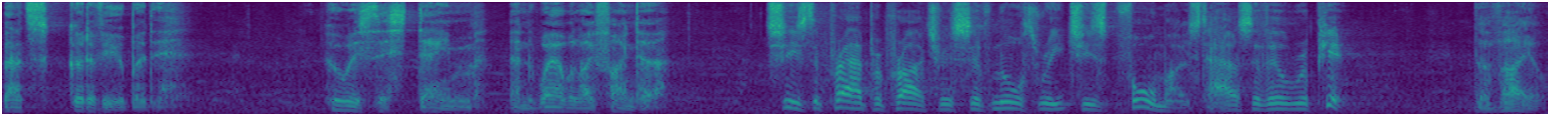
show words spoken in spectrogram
That's good of you, but. Who is this dame, and where will I find her? She's the proud proprietress of Northreach's foremost house of ill repute, the Vale.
